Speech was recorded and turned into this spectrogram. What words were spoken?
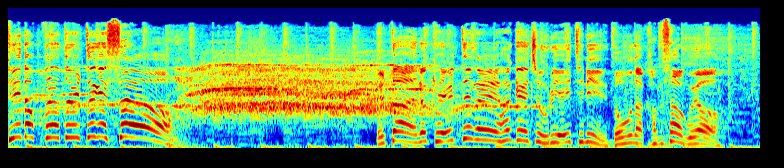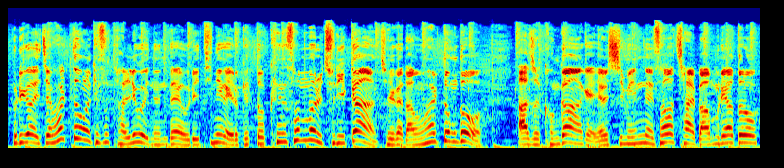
티니 덕분에 또 1등 했어요! 일단 이렇게 1등을 하게 해준 우리 에이틴이 너무나 감사하고요. 우리가 이제 활동을 계속 달리고 있는데 우리 티니가 이렇게 또 큰 선물을 주니까 저희가 남은 활동도 아주 건강하게 열심히 힘내서 잘 마무리하도록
